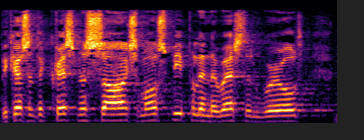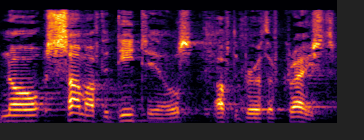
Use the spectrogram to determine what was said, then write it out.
Because of the Christmas songs, most people in the Western world know some of the details of the birth of Christ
